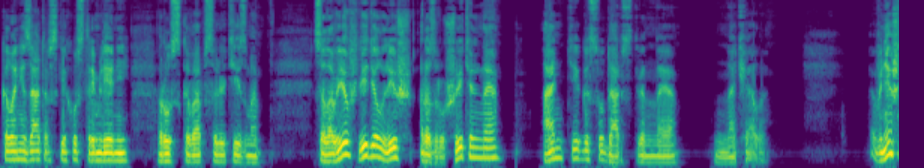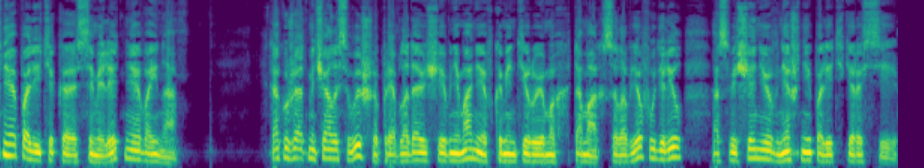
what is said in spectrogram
колонизаторских устремлений русского абсолютизма Соловьев видел лишь разрушительное, антигосударственное начало. Внешняя политика, Семилетняя война как уже отмечалось выше, преобладающее внимание в комментируемых томах Соловьев уделил освещению внешней политики России.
